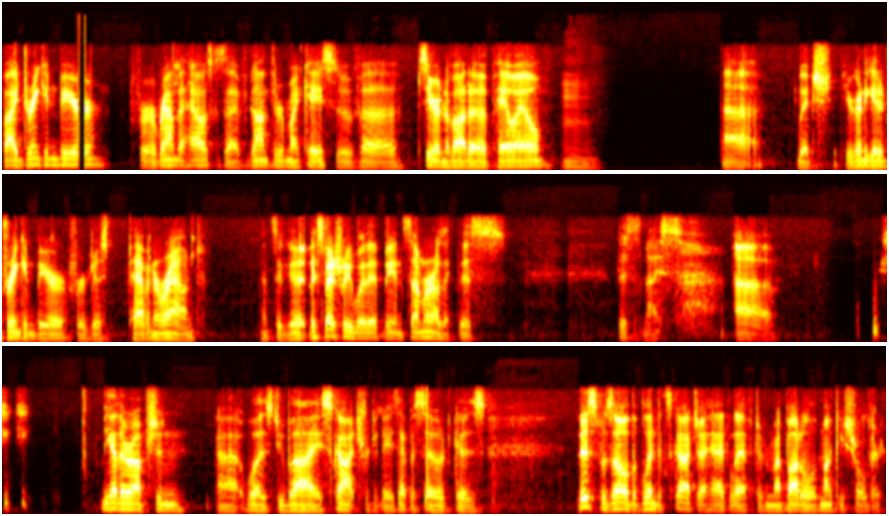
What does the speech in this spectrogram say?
buy drinking beer for around the house because I've gone through my case of uh, Sierra Nevada Pale Ale. Hmm. Uh, which, if you're gonna get a drinking beer for just having around, that's a good. Especially with it being summer, I was like, this, this is nice. Uh, the other option uh, was to buy scotch for today's episode because this was all the blended scotch I had left of my bottle of Monkey Shoulder.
